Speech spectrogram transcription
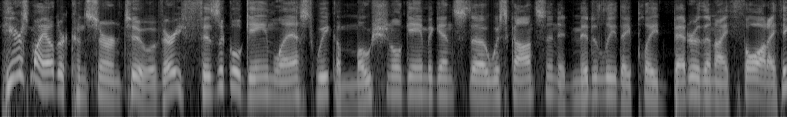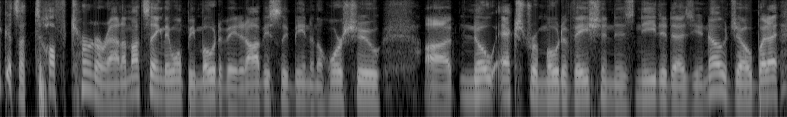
Here's my other concern, too. A very physical game last week, emotional game against uh, Wisconsin. Admittedly, they played better than I thought. I think it's a tough turnaround. I'm not saying they won't be motivated. Obviously, being in the horseshoe, uh, no extra motivation is needed, as you know, Joe. But I,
